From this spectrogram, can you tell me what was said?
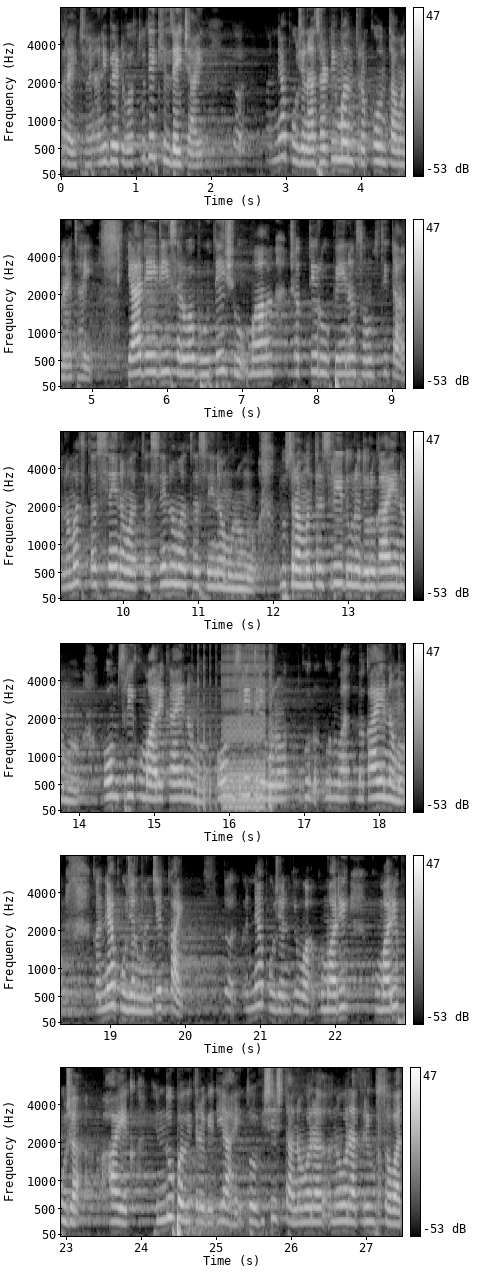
करायची आहे आणि भेटवस्तू देखील द्यायची आहेत. तर कन्यापूजनासाठी मंत्र कोणता म्हणायचा आहे? या देवी सर्वभूतेषु मा शक्तिरूपेण संस्थिता नमस्तस्ये नमस्तस्ये नमस्तस्ये नमो नमो. दुसरा मंत्र श्री दुर्गाय नम. ओम श्री कुमारिकाय नम. ओम श्री त्रिगुण गुण गुणवात्मकाय नम. कन्यापूजन म्हणजे काय? तर कन्यापूजन किंवा कुमारी कुमारी पूजा हा एक हिंदू पवित्र विधी आहे. तो विशेषतः नवरा नवरात्री उत्सवात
